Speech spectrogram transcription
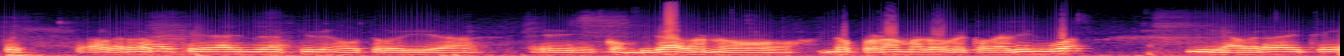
Pois pues, a verdade é que ainda estiven outro día eh, convidado no, no programa do Beco da Lingua e a verdade é que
